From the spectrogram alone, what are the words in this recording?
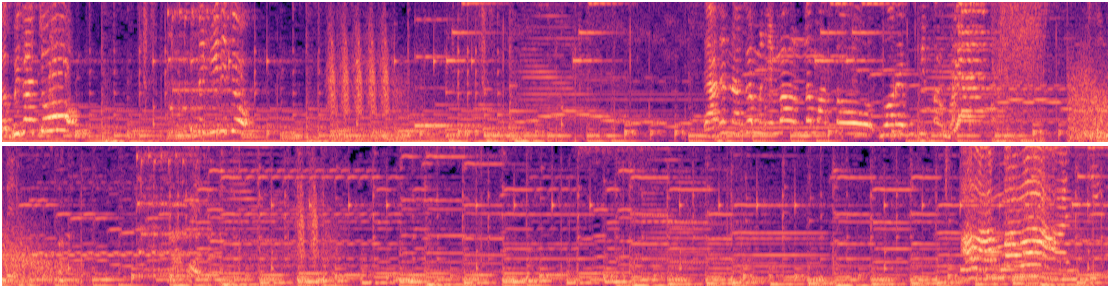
Gak bisa cok Bisa gini cok Ya ada naga minimal 6 atau 2000 bintang bang Coba Oke. Alamak lah anjing.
